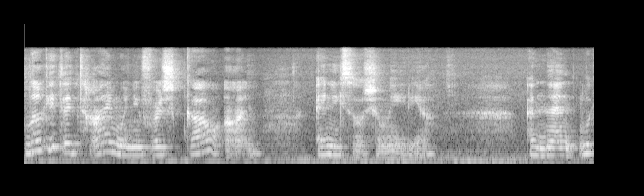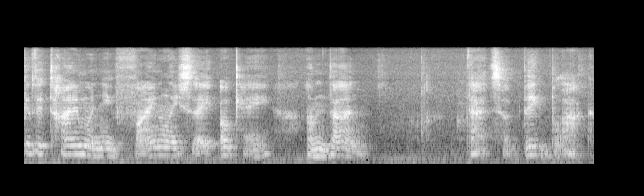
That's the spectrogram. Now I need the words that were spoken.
Look at the time when you first go on any social media. And then look at the time when you finally say, okay, I'm done. That's a big block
